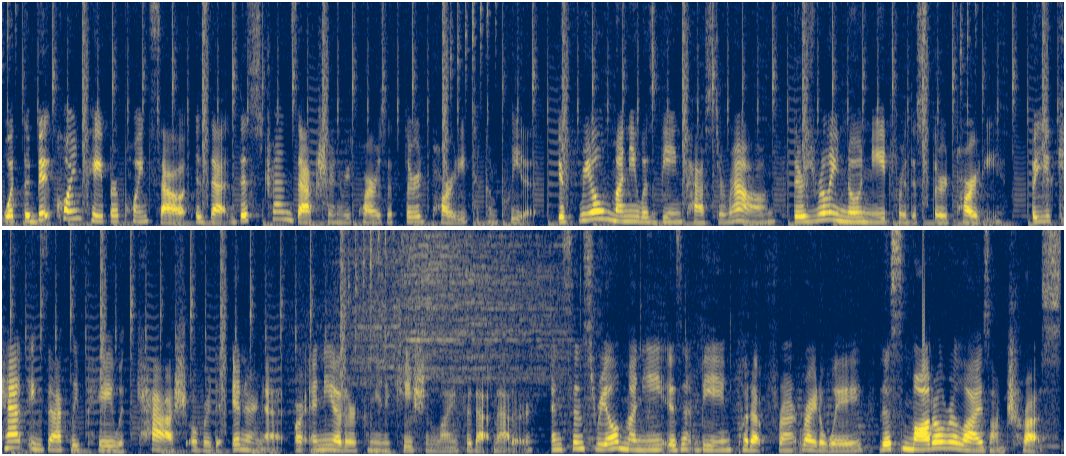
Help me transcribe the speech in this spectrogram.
What the Bitcoin paper points out is that this transaction requires a third party to complete it. If real money was being passed around, there's really no need for this third party. But you can't exactly pay with cash over the internet or any other communication line for that matter. And since real money isn't being put up front right away, this model relies on trust.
